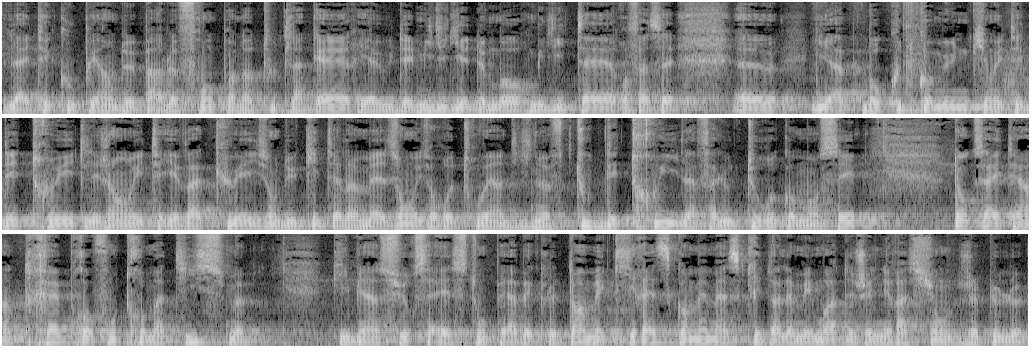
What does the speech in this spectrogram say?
Elle a été coupée en deux par le front pendant toute la guerre. Il y a eu des milliers de morts militaires. Enfin, euh, il y a beaucoup de communes qui ont été détruites. Gens ont été évacués. Ils ont dû quitter leur maison. Ils ont retrouvé un 19 tout détruit. Il a fallu tout recommencer. Donc ça a été un très profond traumatisme qui bien sûr s'est estompé avec le temps, mais qui reste quand même inscrit dans la mémoire des générations. J'ai pu le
